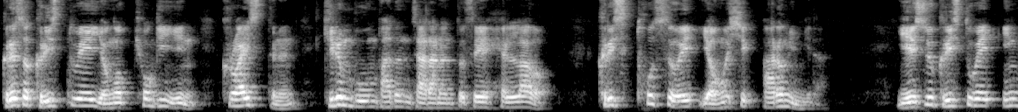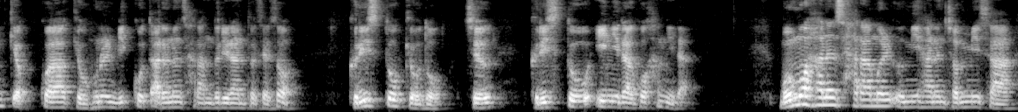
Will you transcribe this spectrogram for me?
그래서 그리스도의 영어 표기인 크라이스트는 기름 부음 받은 자라는 뜻의 헬라어 크리스토스의 영어식 발음입니다. 예수 그리스도의 인격과 교훈을 믿고 따르는 사람들이란 뜻에서 그리스도 교도, 즉 그리스도인이라고 합니다. 뭐뭐 하는 사람을 의미하는 전미사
